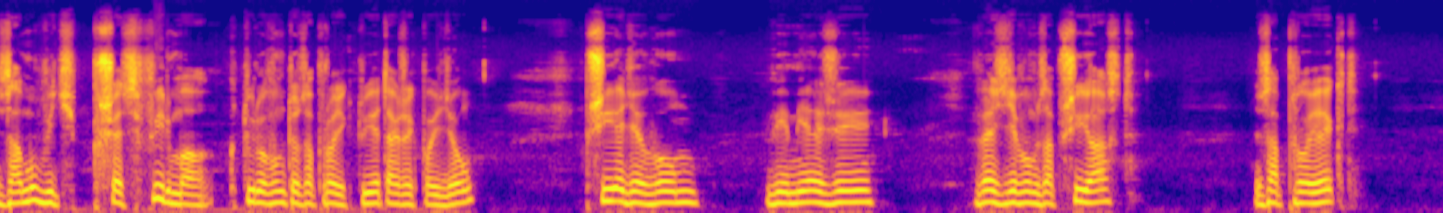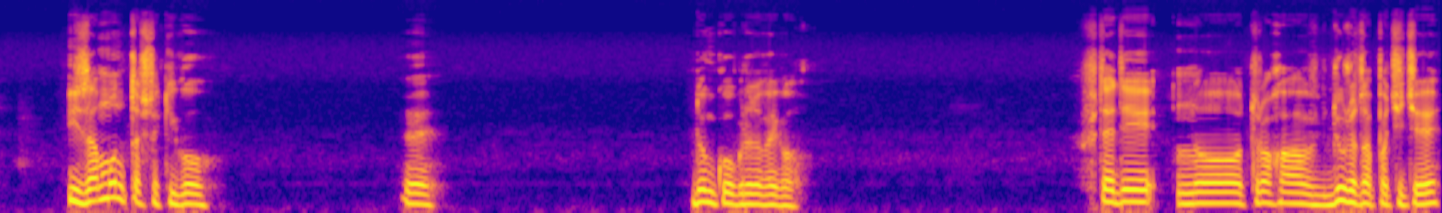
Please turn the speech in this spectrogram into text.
zamówić przez firmę, która wam to zaprojektuje, tak jak powiedział. Przyjedzie wam, wymierzy, weźmie wam za przyjazd, za projekt i za montaż takiego y, domku ogrodowego. Wtedy no trochę dużo zapłacicie,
